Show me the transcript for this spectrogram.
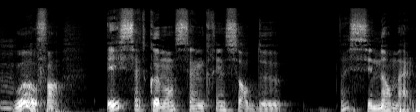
Mm. wow, enfin. Et ça te commence, ça me crée une sorte de, ouais, c'est normal.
